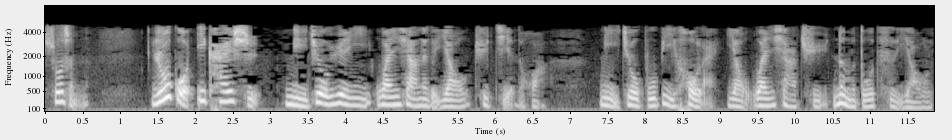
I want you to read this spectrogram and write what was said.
说什么呢？如果一开始你就愿意弯下那个腰去捡的话。”你就不必后来要弯下去那么多次腰了。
